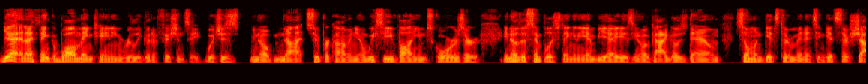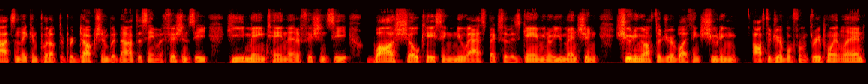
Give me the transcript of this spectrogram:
Yeah, and I think while maintaining really good efficiency, which is, you know, not super common. You know, we see volume scores or, you know, the simplest thing in the NBA is, you know, a guy goes down, someone gets their minutes and gets their shots and they can put up the production but not the same efficiency. He maintained that efficiency while showcasing new aspects of his game. You know, you mentioned shooting off the dribble. I think shooting off the dribble from three point land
